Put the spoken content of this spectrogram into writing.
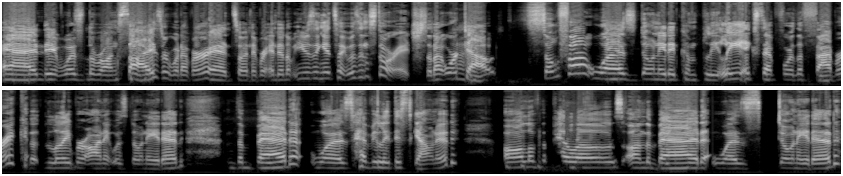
and it was the wrong size or whatever, and so I never ended up using it. So it was in storage. So that worked Ah. out. Sofa was donated completely except for the fabric. The labor on it was donated. The bed was heavily discounted. All of the pillows on the bed was donated.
